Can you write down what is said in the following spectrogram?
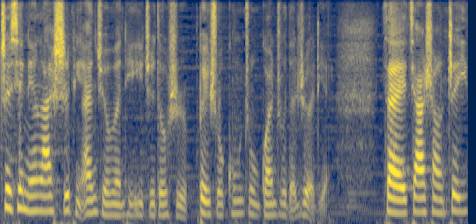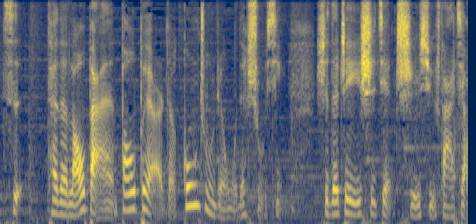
这些年来，食品安全问题一直都是备受公众关注的热点，再加上这一次他的老板包贝尔的公众人物的属性，使得这一事件持续发酵。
